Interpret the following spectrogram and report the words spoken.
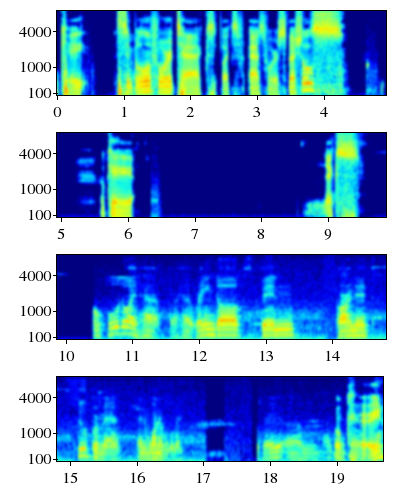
Okay, simple for attacks, but as for specials. Okay. Next. Oh, who do I have? I have Reindog, Spin, Garnet, Superman, and Wonder Woman. Okay, um, I I'll- Okay.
